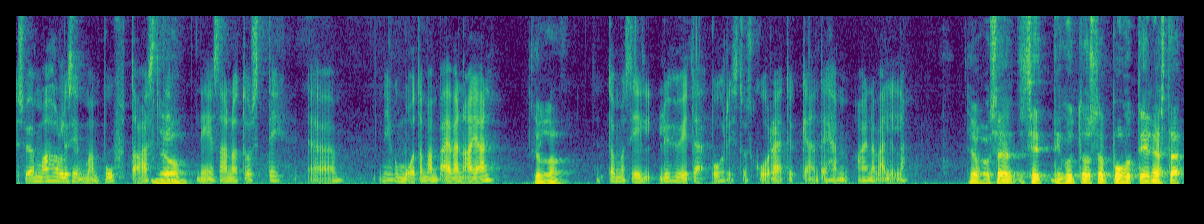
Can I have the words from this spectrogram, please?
syö mahdollisimman puhtaasti Joo. niin sanotusti niin kuin muutaman päivän ajan. Kyllä. Tuommoisia lyhyitä puhdistuskuureja tykkään tehdä aina välillä. Joo, se, sit, niin kuin tuossa puhuttiin näistä,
